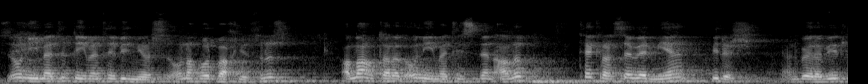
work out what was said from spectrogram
Siz o nimetin kıymetini bilmiyorsunuz. Ona hor bakıyorsunuz. Allah-u Teala da o nimeti sizden alıp tekrar size vermeyebilir. Yani böyle bir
